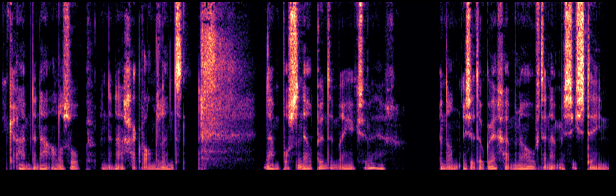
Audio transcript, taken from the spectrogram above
Ik ruim daarna alles op en daarna ga ik wandelend naar een PostNL-punt en breng ik ze weg. En dan is het ook weg uit mijn hoofd en uit mijn systeem.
